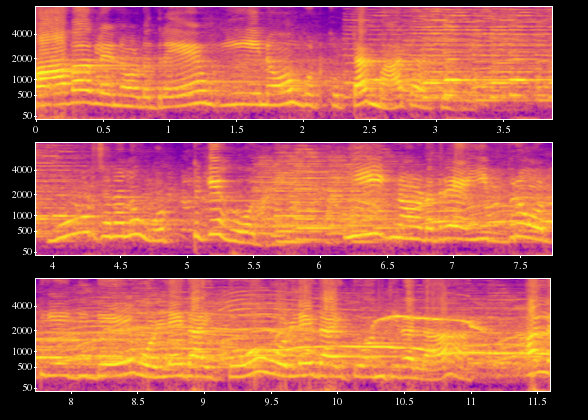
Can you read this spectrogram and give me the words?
ಆವಾಗಲೇ ನೋಡಿದ್ರೆ ಏನೋ ಗುಟ್ ಗುಟ್ಟಾಗಿ ಮಾತಾಡ್ತಿದ್ವಿ. ಮೂರು ಜನನು ಒಟ್ಟಿಗೆ ಹೋದ್ವಿ. ಈಗ ನೋಡಿದ್ರೆ ಇಬ್ರು ಒಟ್ಟಿಗೆ ಇದ್ದಿದ್ದೇ ಒಳ್ಳೇದಾಯ್ತು ಒಳ್ಳೇದಾಯ್ತು ಅಂತಿರಲ್ಲ? ಅಲ್ಲ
